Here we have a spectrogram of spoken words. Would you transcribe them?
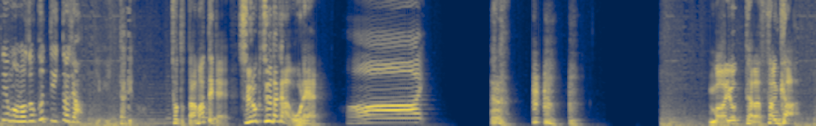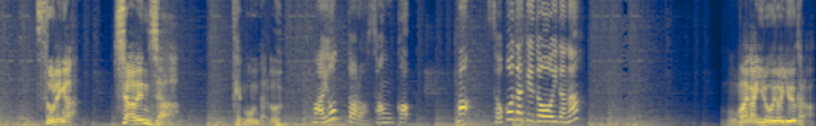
でも覗くって言ったじゃん。いや言ったけど。ちょっと黙ってて。収録中だから俺。はーい。迷ったら参加。それがチャレンジャーってもんだろ。迷ったら参加。まそこだけ同意だな。お前がいろいろ言うから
